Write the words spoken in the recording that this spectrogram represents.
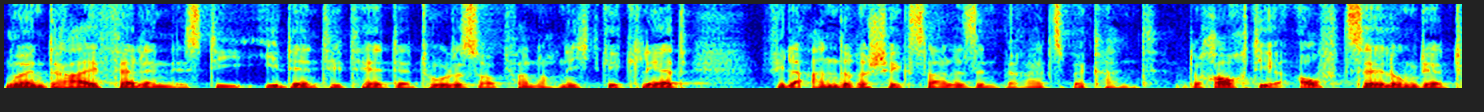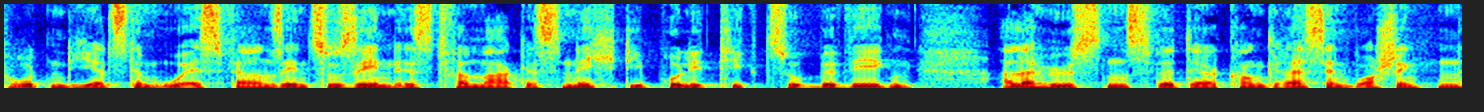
Nur in drei Fällen ist die Identität der Todesopfer noch nicht geklärt, viele andere Schicksale sind bereits bekannt. Doch auch die Aufzählung der Toten, die jetzt im US-Fernsehen zu sehen ist, vermag es nicht, die Politik zu bewegen. Allerhöchstens wird der Kongress in Washington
